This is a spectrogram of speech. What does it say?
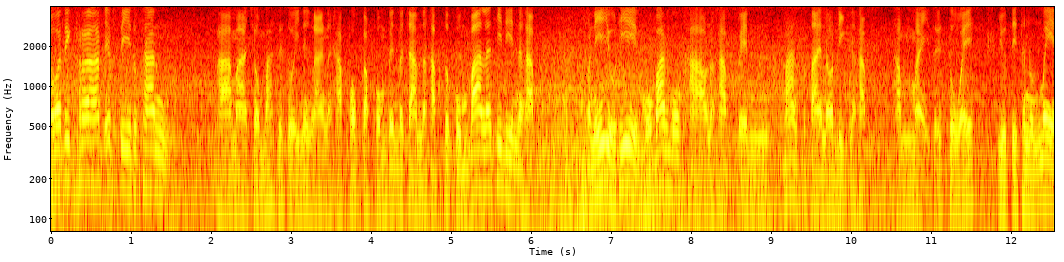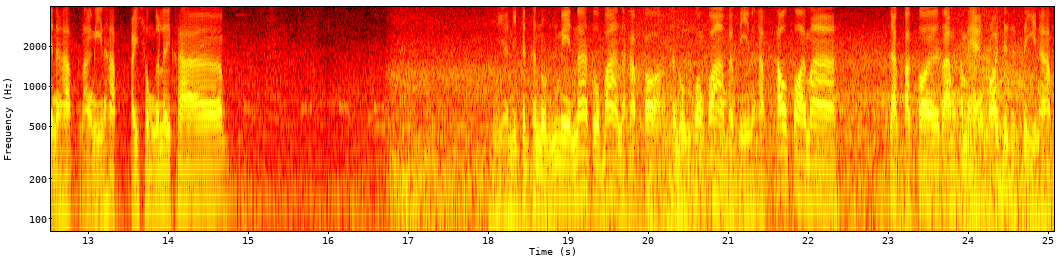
สวัสดีครับ FC ทุกท่าน พามาชมบ้านสวยๆอีกหนึ่งหลังนะครับ พบกับผมเป็นประจำนะครับ สุขุมบ้านและที่ดินนะครับ วันนี้อยู่ที่หมู่บ้านบัวขาวนะครับ เป็นบ้านสไตล์นอร์ดิกนะครับทำใหม่สวยๆ อยู่ติดถนน main นะครับ หลังนี้นะครับ ไปชมกันเลยครับนี่อันนี้เป็นถนน main หน้าตัวบ้านนะครับ ก็ถนนกว้างๆแบบนี้นะครับ เข้าซอยมาจากปากซอยรามคำแหง 174 นะครับ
